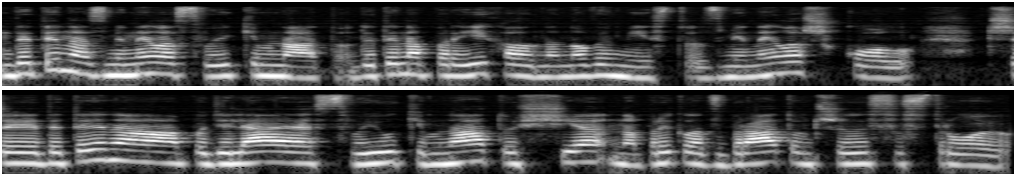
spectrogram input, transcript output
дитина змінила свою кімнату, дитина переїхала на нове місто, змінила школу, чи дитина поділяє свою кімнату ще, наприклад, з братом чи сестрою.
